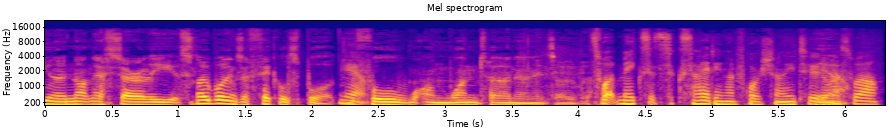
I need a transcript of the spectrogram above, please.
you know not necessarily. Snowboarding's a fickle sport. Yeah. You fall on one turn and it's over. It's what makes it exciting, unfortunately, too, Yeah. as well.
